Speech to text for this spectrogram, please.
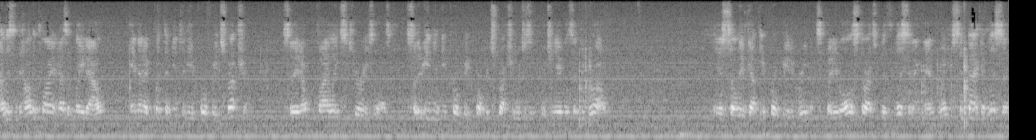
I listen to how the client has it laid out, and then I put them into the appropriate structure so they don't violate securities laws. So they're in the appropriate corporate structure, which is which enables them to grow. And so they've got the appropriate agreements. But it all starts with listening. And when you sit back and listen,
